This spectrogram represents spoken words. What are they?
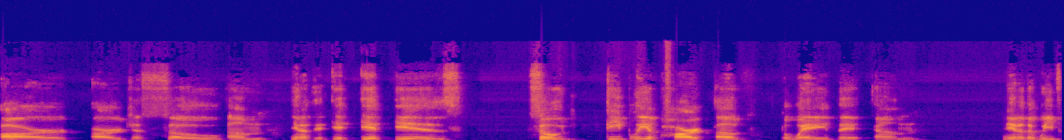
are are just so um, you know it it is so deeply a part of the way that um, you know that we've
